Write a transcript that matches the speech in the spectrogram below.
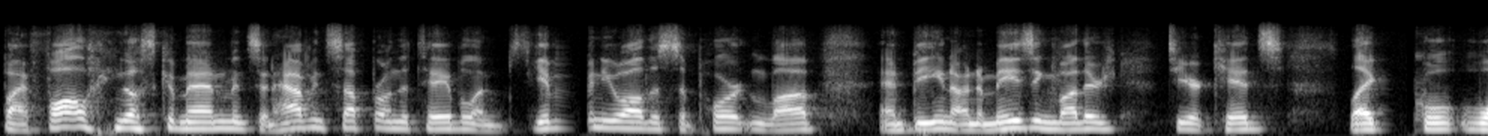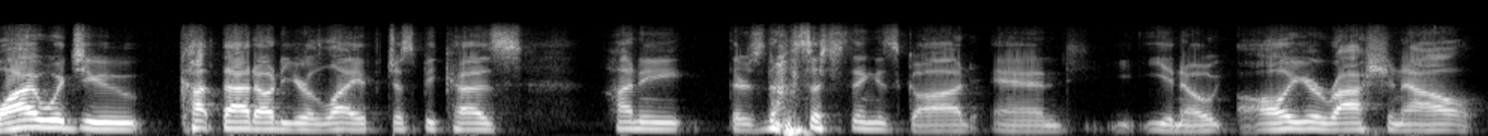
by following those commandments and having supper on the table and giving you all the support and love and being an amazing mother to your kids like why would you cut that out of your life just because honey there's no such thing as god and you know all your rationale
